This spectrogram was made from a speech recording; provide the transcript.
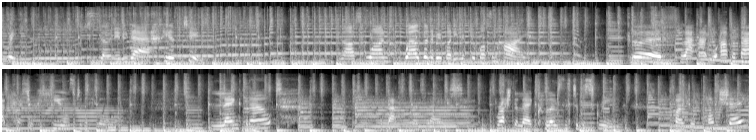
three, so nearly there. Here's two. Last one. Well done, everybody. Lift your bottom high. Good. Flatten out your upper back. Press your heels to the floor. Lengthen out the backs of those legs. Brush the leg closest to the screen. Find your penché.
